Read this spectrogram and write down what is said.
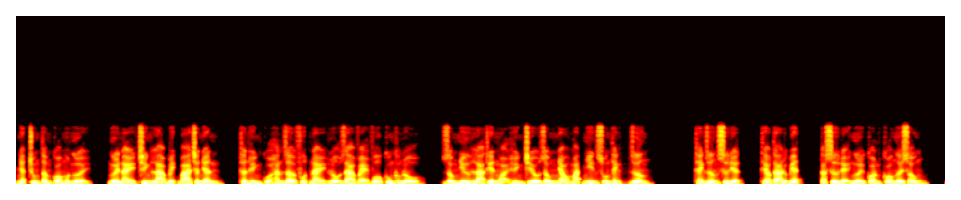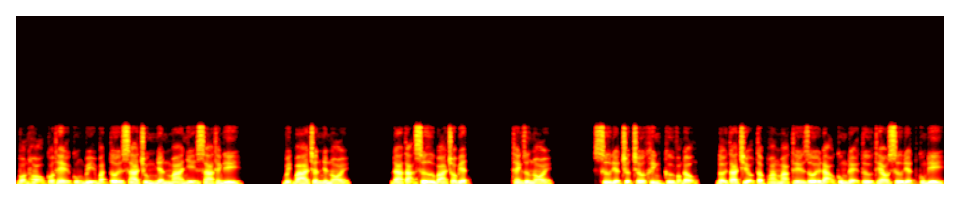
Nhất trung tâm có một người, người này chính là Bích Ba chân nhân, thân hình của hắn giờ phút này lộ ra vẻ vô cùng khổng lồ, giống như là thiên ngoại hình chiếu giống nhau mắt nhìn xuống Thanh Dương. Thanh Dương sư điệt, theo ta được biết, các sư đệ ngươi còn có người sống, bọn họ có thể cũng bị bắt tới xa trùng nhân ma nhị xa thành đi. Bích ba chân nhân nói. Đa tạ sư bá cho biết. Thanh Dương nói. Sư điệt trước chớ khinh cử vọng động, đợi ta triệu tập hoang mạc thế giới đạo cung đệ tử theo sư điệt cùng đi,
